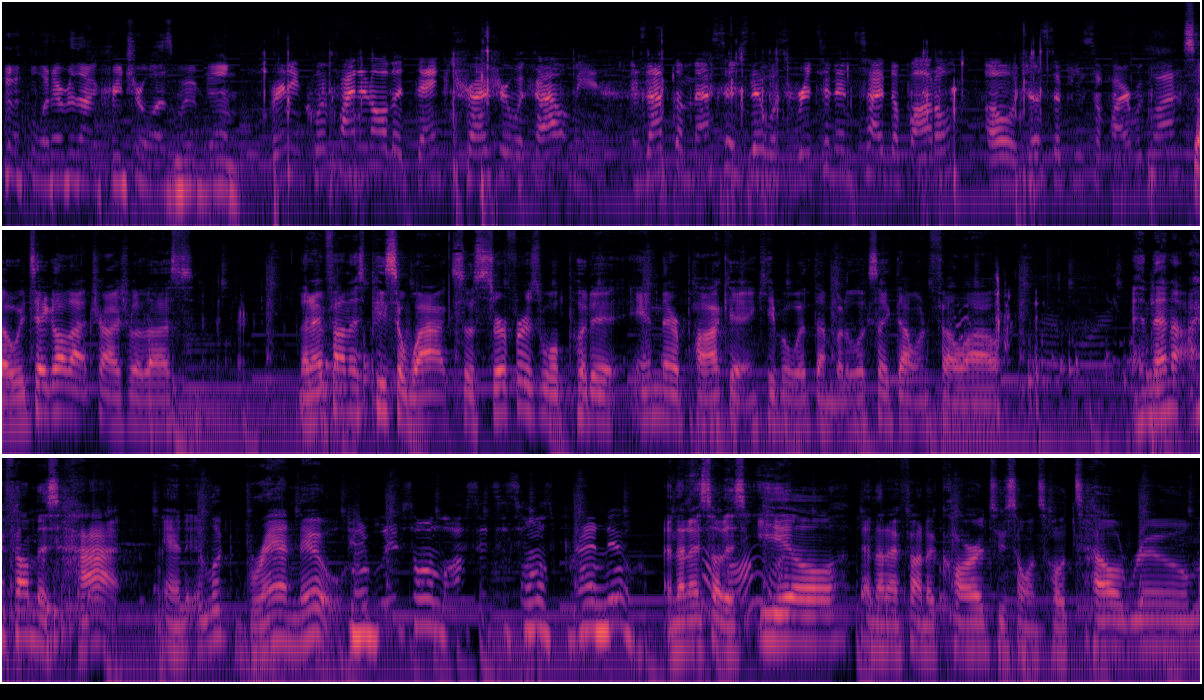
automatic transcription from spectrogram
whatever that creature was moved in. Brittany, quit finding all the dank treasure without me. Is that the message that was written inside the bottle? Oh, just a piece of fiberglass? So we take all that trash with us. Then I found this piece of wax. So surfers will put it in their pocket and keep it with them, but it looks like that one fell out. And then I found this hat and it looked brand new. Can you believe someone lost it? It's almost brand new. And then I saw this eel and then I found a card to someone's hotel room.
